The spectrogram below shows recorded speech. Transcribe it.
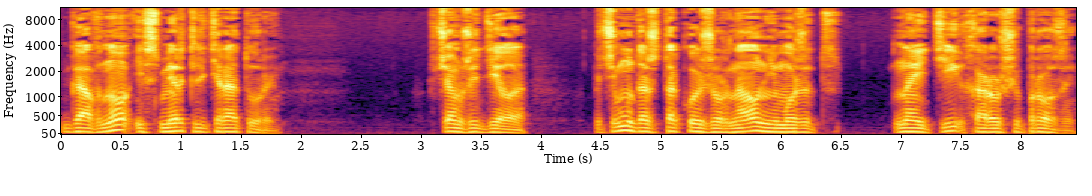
Говно и смерть литературы. В чем же дело? Почему даже такой журнал не может найти хорошей прозы?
